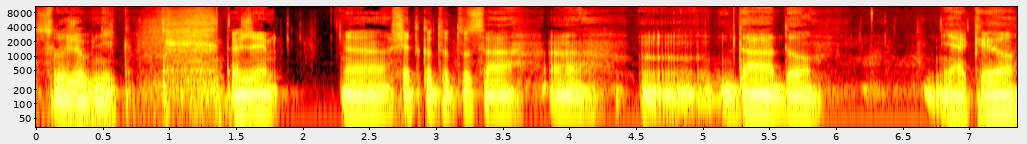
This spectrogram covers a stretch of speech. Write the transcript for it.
služobník. Takže e, všetko toto sa e, dá do nejakého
